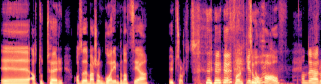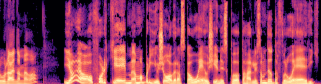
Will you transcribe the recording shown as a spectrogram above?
eh, at hun tør. Og så er det bare sånn, går inn på nattsida, utsolgt. Folk er dumme. Og det har hun regna med, da. ja, ja, og folk Man blir jo ikke overraska. Hun er jo kynisk på dette her, liksom. Det er jo derfor hun er rik,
